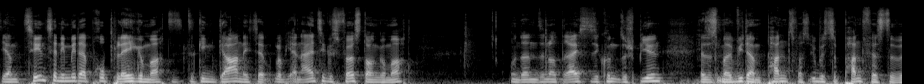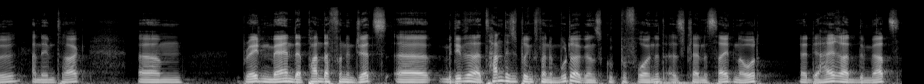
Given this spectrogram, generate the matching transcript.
die haben 10 Zentimeter pro Play gemacht. Das, das ging gar nicht. Die haben, glaube ich, ein einziges First Down gemacht. Und dann sind noch 30 Sekunden zu spielen. Es ist mal wieder ein Punt, das übelste Punt-Festival an dem Tag. Ähm, Braden Mann, der Panther von den Jets, äh, mit dem seiner Tante ist übrigens meine Mutter ganz gut befreundet, als kleine Side-Note. Äh, der heiratet im März,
